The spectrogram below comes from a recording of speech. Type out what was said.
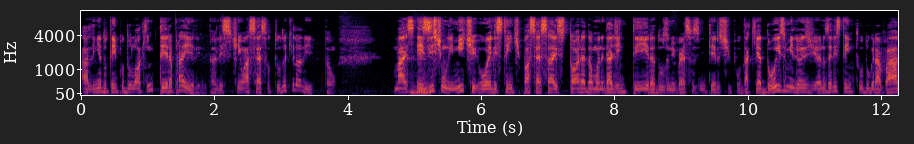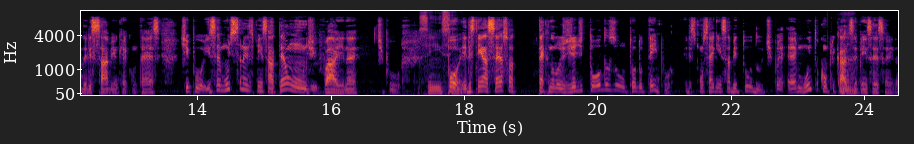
A linha do tempo do Loki inteira para ele. Então eles tinham acesso a tudo aquilo ali. Então mas uhum. existe um limite ou eles têm, tipo, acesso à história da humanidade inteira, dos universos inteiros? Tipo, daqui a 2 milhões de anos eles têm tudo gravado, eles sabem o que acontece. Tipo, isso é muito estranho de pensar até onde vai, né? Tipo, sim, sim. pô, eles têm acesso a tecnologia de todos o todo o tempo. Eles conseguem saber tudo. Tipo, é muito complicado é. você pensar isso aí, né?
